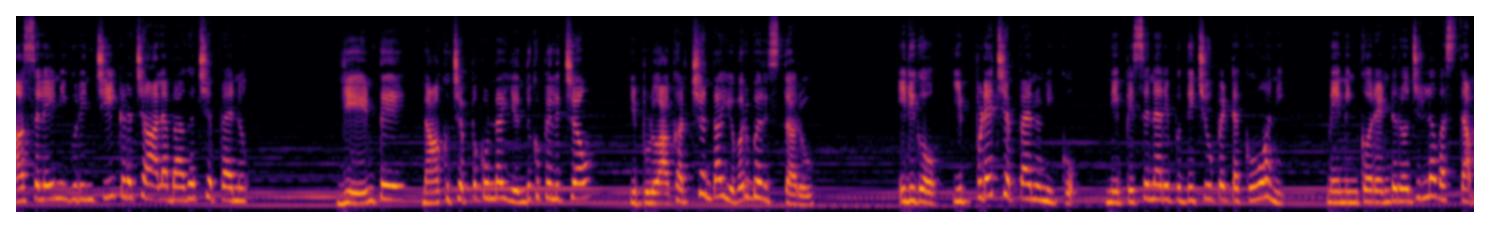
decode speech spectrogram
అసలే నీ గురించి ఇక్కడ చాలా బాగా చెప్పాను. ఏంటే? నాకు చెప్పకుండా ఎందుకు పిలిచావు? ఇప్పుడు ఆ ఖర్చంతా ఎవరు భరిస్తారు? ఇదిగో ఇప్పుడే చెప్పాను నీకు. నీ పిసినరి బుద్ధి చూపెట్టకు అని. మేమింకో రెండు రోజుల్లో వస్తాం.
